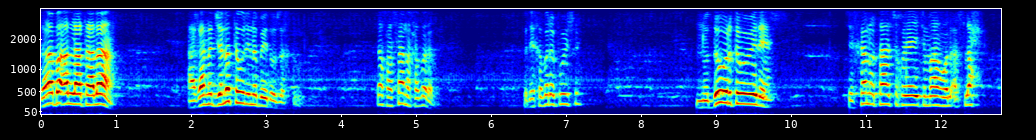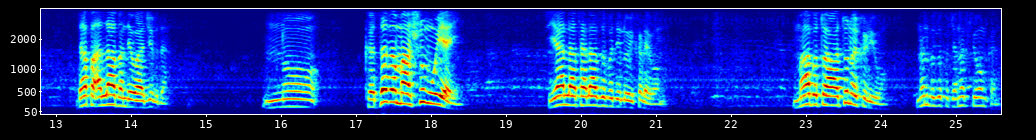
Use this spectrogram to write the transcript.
دا به الله تعالی هغه نه جنت ولې نه به دوزخ ته دا خاصانه خبره ده په دې خبره پوه شئ نو د ورته ویلې چې خنو تاسو خو یې چې ما هو الاصلح دا په الله باندې واجب ده نو که دغه ماشوم ویایي چې یا الله تعالی زه به دې لوی کړی وم ما به طاعتونه کړي وو نن به زه په جنت کې وم کنه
